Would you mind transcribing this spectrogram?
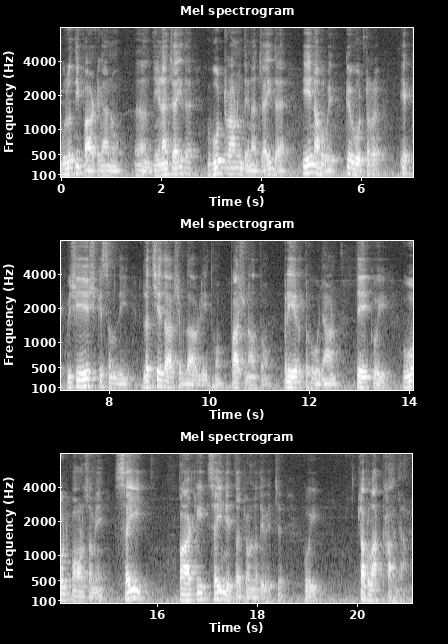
ਵਿਰੋਧੀ ਪਾਰਟੀਆਂ ਨੂੰ ਦੇਣਾ ਚਾਹੀਦਾ। ਵੋਟਰਾਂ ਨੂੰ ਦੇਣਾ ਚਾਹੀਦਾ ਹੈ। ਇਹ ਨਾ ਹੋਵੇ ਕਿ ਵੋਟਰ ਇੱਕ ਵਿਸ਼ੇਸ਼ ਕਿਸਮ ਦੀ ਲੱਛੇਦਾਰ ਸ਼ਬਦਾਵਲੀ ਤੋਂ, ਭਾਸ਼ਣਾਂ ਤੋਂ ਪ੍ਰੇਰਿਤ ਹੋ ਜਾਣ ਤੇ ਕੋਈ ਵੋਟ ਪਾਉਣ ਸਮੇਂ ਸਹੀ ਪਾਰਟੀ, ਸਹੀ ਨੇਤਾ ਚੁਣਨ ਦੇ ਵਿੱਚ ਕੋਈ ਟਪਲਾ ਖਾ ਜਾਣ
